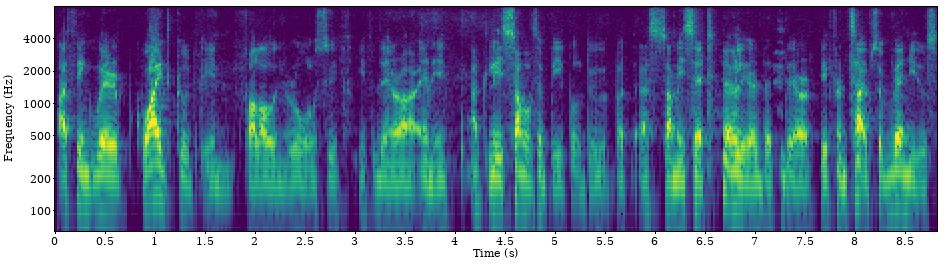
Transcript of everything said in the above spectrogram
I think we're quite good in following rules if, if there are any, at least some of the people do. But as Sami said earlier, that there are different types of venues.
